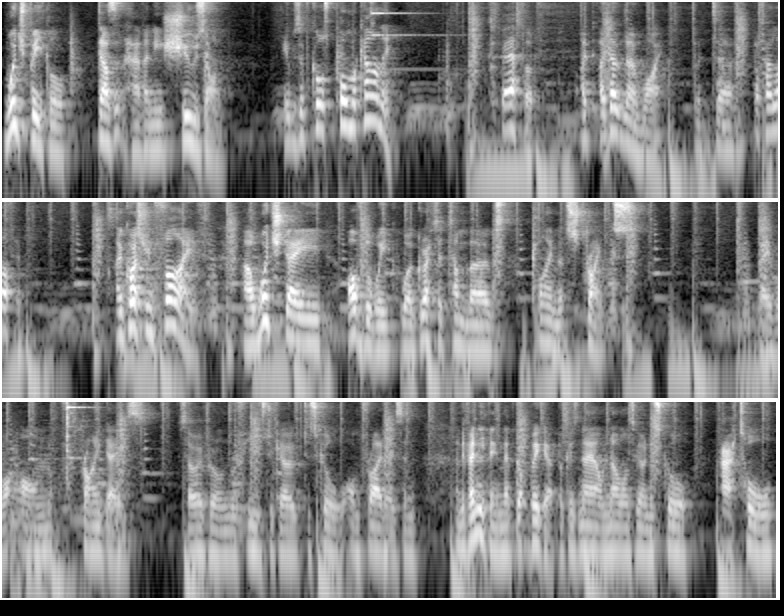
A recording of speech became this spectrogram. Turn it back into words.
which Beatle doesn't have any shoes on? It was, of course, Paul McCartney. Barefoot. I, I don't know why, but, uh, but I love him. And question five uh, Which day of the week were Greta Thunberg's climate strikes? They were on Fridays. So everyone refused to go to school on Fridays. And, and if anything, they've got bigger because now no one's going to school at all,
